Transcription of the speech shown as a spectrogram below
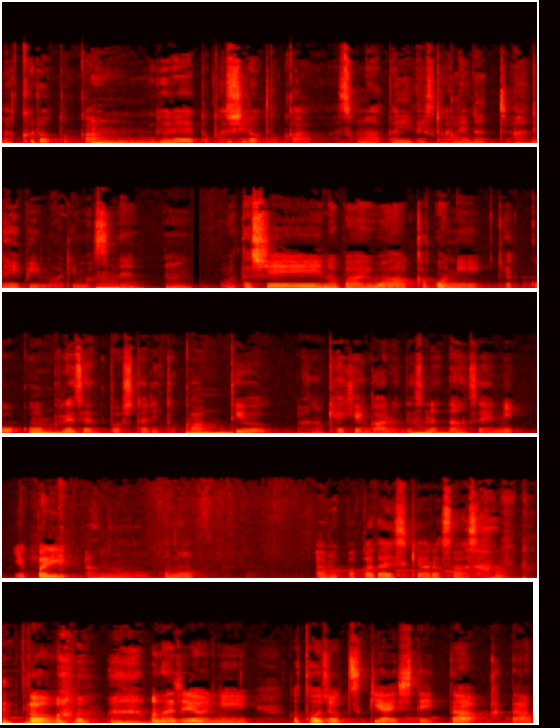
まあ、黒とか、うん。グレーとか白とかそのあたりですかね。あネイビーもありますね、うん。私の場合は過去に結構こう、うん。プレゼントしたりとかっていう、あの経験があるんですね、うん。男性に。やっぱりあのこのアルパカ大好きアラサーさん とうん。同じように当時お付き合いしていた方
